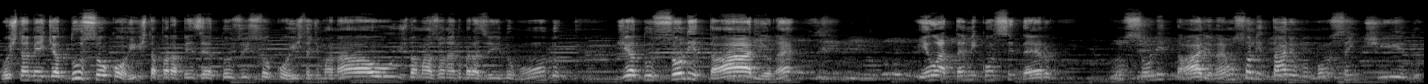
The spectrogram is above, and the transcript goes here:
Hoje também é dia do socorrista, parabéns a todos os socorristas de Manaus, da Amazônia do Brasil e do mundo. Dia do solitário, né? Eu até me considero um solitário, né? Um solitário no bom sentido.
